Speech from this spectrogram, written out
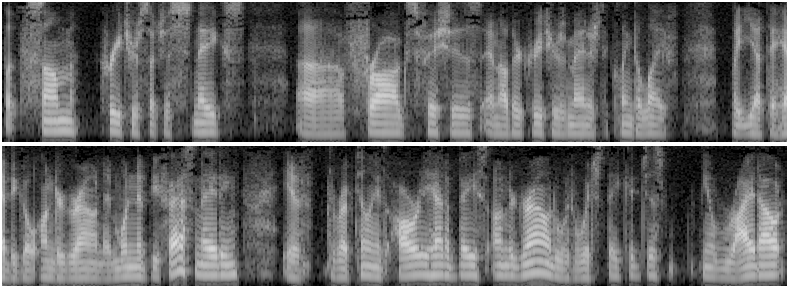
but some creatures such as snakes, uh, frogs, fishes, and other creatures managed to cling to life but yet they had to go underground. And wouldn't it be fascinating if the reptilians already had a base underground with which they could just, you know, ride out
